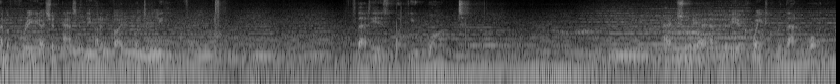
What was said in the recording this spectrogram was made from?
I'm afraid I should ask the uninvited one to leave. That is what you want. Actually, I happen to be acquainted with that woman.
